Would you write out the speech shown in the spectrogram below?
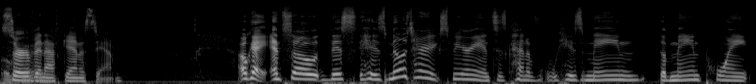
serve in Afghanistan. Okay, and so this his military experience is kind of his main the main point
